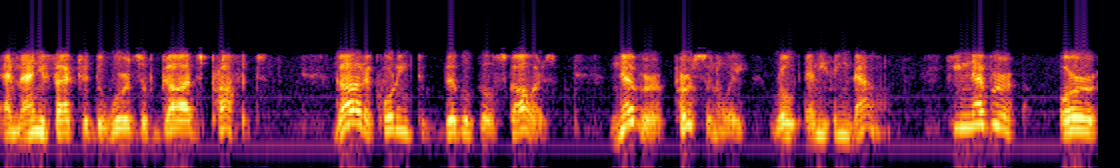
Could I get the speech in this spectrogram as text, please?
and manufactured the words of God's prophets. God, according to biblical scholars, never personally wrote anything down. He never, or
